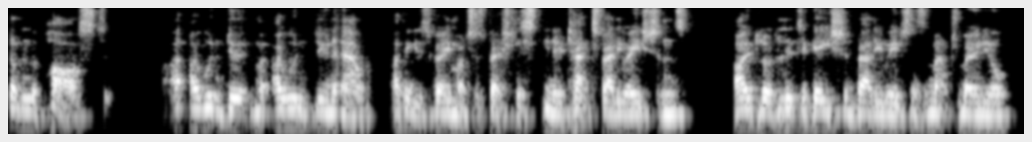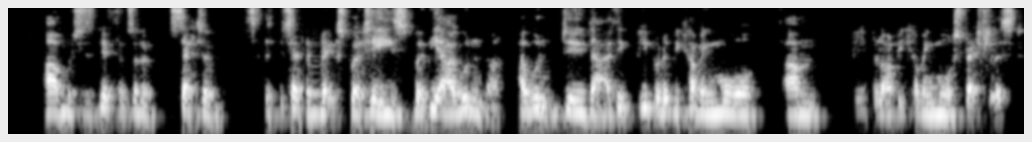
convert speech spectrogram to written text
done in the past, I, I, wouldn't do it. I wouldn't do now. I think it's very much a specialist. You know, tax valuations. I would litigation valuations and matrimonial, um, which is a different sort of set of set of expertise. But yeah, I wouldn't. I wouldn't do that. I think people are becoming more. Um, people are becoming more specialist.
